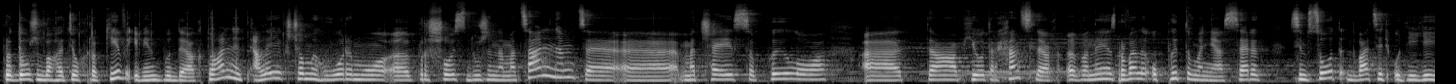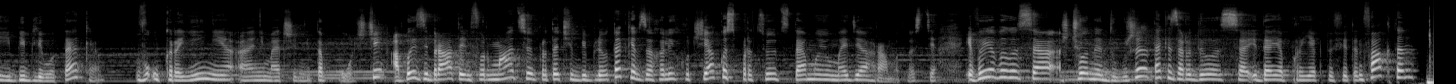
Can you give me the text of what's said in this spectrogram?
впродовж багатьох років, і він буде актуальний. Але якщо ми говоримо е, про щось дуже намацальне ним це е, Мачей Сопило е, та П'єтр Хенслер. Вони провели опитування серед 721 бібліотеки. В Україні, е, Німеччині та Польщі, аби зібрати інформацію про те, чи бібліотеки взагалі, хоч якось працюють з темою медіаграмотності, і виявилося, що не дуже так і зародилася ідея проєкту Facten.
